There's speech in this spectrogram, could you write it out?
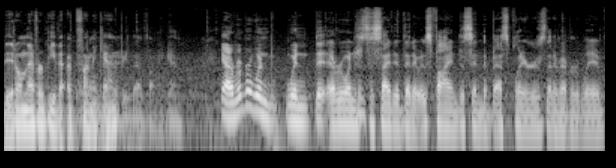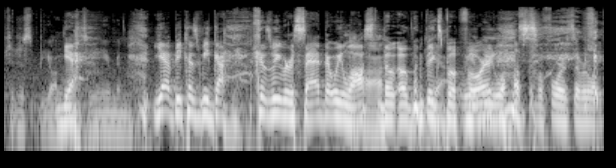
it'll never be that fun It'll again. Never be that fun again. Yeah, I remember when when the, everyone just decided that it was fine to send the best players that have ever lived to just be on Yeah. one team, and Yeah, because we got because we were sad that we lost Uh-huh. the Olympics yeah, before. we, lost before, so we're like,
